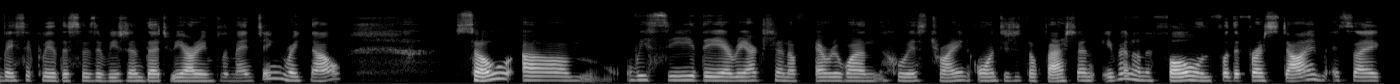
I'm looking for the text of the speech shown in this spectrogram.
basically this is a vision that we are implementing right now. So um, we see the reaction of everyone who is trying on digital fashion even on a phone for the first time. It's like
